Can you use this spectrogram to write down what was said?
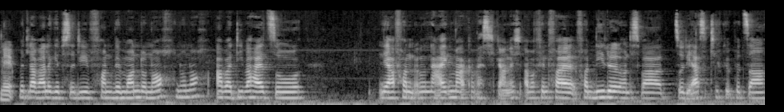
Nee. Mittlerweile gibt es die von Vimondo noch, nur noch. Aber die war halt so ja, von irgendeiner Eigenmarke, weiß ich gar nicht, aber auf jeden Fall von Lidl und es war so die erste Tiefkühlpizza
